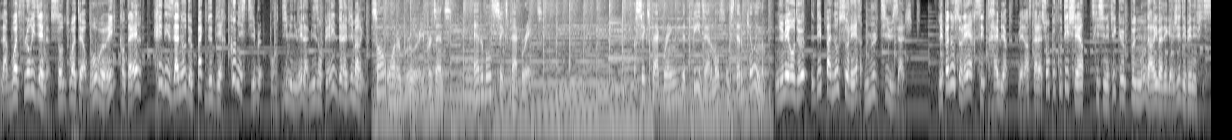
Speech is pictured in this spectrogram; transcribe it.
La boîte floridienne Saltwater Brewery, quant à elle, crée des anneaux de packs de bière comestibles pour diminuer la mise en péril de la vie marine. Saltwater Brewery presents edible six-pack rings. A six-pack ring that feeds animals instead of killing them. Numéro 2, des panneaux solaires multi-usages. Les panneaux solaires, c'est très bien, mais l'installation peut coûter cher, ce qui signifie que peu de monde arrive à dégager des bénéfices.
